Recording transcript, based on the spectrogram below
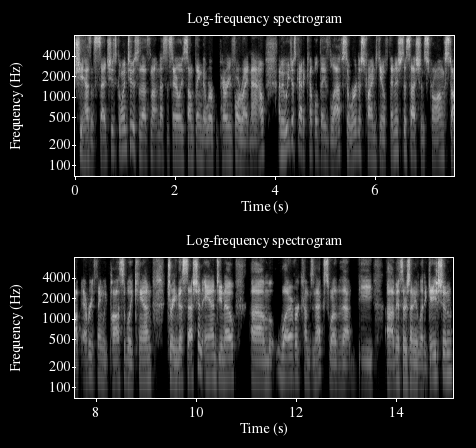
she hasn't said she's going to, so that's not necessarily something that we're preparing for right now. I mean, we just got a couple days left, so we're just trying to you know finish the session strong, stop everything we possibly can during this session, and you know um, whatever comes next, whether that be um, if there's any litigation,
